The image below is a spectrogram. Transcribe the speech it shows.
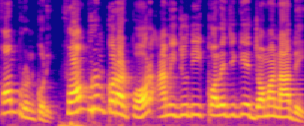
ফর্ম পূরণ করি ফর্ম পূরণ করার পর আমি যদি কলেজে গিয়ে জমা না দেই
